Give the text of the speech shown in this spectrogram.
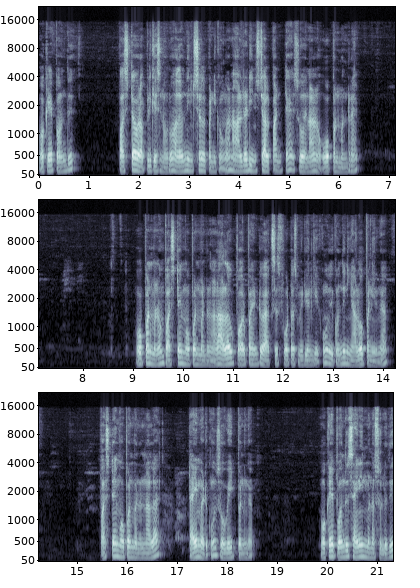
ஓகே இப்போ வந்து ஃபஸ்ட்டாக ஒரு அப்ளிகேஷன் வரும். அதை வந்து இன்ஸ்டால் பண்ணிக்கோங்க. நான் ஆல்ரெடி இன்ஸ்டால் பண்ணிட்டேன். ஸோ அதனால் நான் ஓப்பன் பண்ணுறேன் ஓப்பன் பண்ணவும். ஃபஸ்ட் டைம் ஓப்பன் பண்ணுறதுனால allow PowerPoint to access photos மீடியோன்னு கேட்கும். இதுக்கு வந்து நீங்கள் அலோவ் பண்ணிடுங்க ஃபஸ்ட் டைம் ஓப்பன் பண்ணுறதுனால டைம் எடுக்கும். ஸோ வெயிட் பண்ணுங்கள் ஓகே இப்போ வந்து சைன்இன் பண்ண சொல்லுது.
